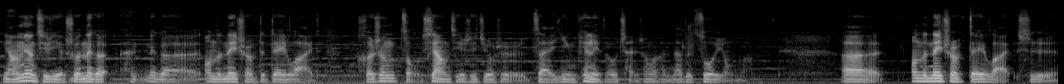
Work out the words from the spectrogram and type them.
娘娘其实也说那个很那个 On the Nature of the Daylight 和声走向，其实就是在影片里头产生了很大的作用嘛。呃，On the Nature of Daylight 是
